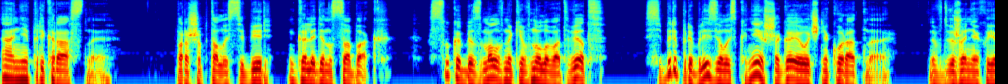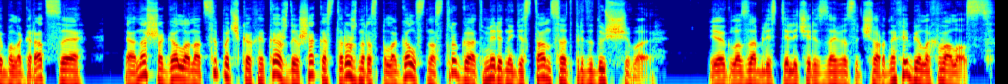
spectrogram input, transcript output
«Они прекрасны», – прошептала Сибирь, глядя на собак. Сука безмолвно кивнула в ответ. Сибирь приблизилась к ней, шагая очень аккуратно. В движениях её была грация. Она шагала на цыпочках, и каждый шаг осторожно располагался на строго отмеренной дистанции от предыдущего. Её глаза блестели через завесу чёрных и белых волос.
